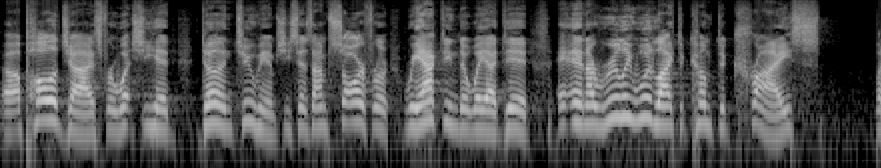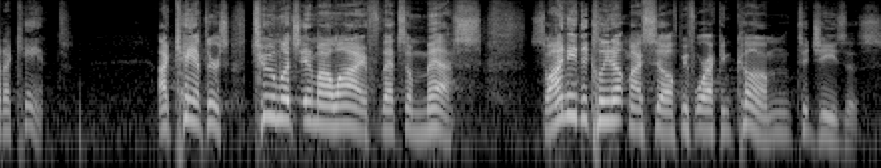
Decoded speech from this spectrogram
uh, apologize for what she had done to him. She says, I'm sorry for reacting the way I did. And I really would like to come to Christ, but I can't. I can't. There's too much in my life that's a mess. So I need to clean up myself before I can come to Jesus.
